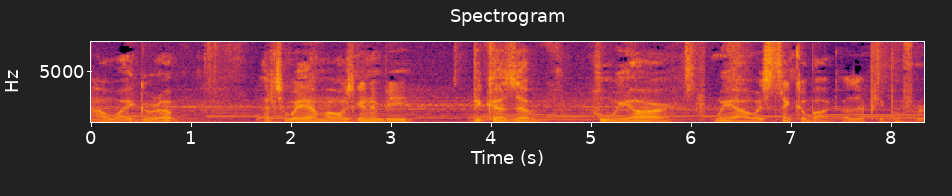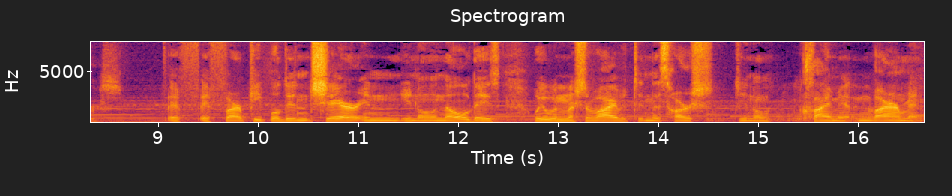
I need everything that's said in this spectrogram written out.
how I grew up. That's the way I'm always gonna be. Because of who we are, we always think about other people first. If if our people didn't share in you know in the old days, we wouldn't have survived in this harsh you know climate environment.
